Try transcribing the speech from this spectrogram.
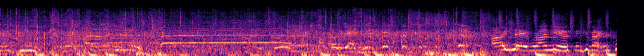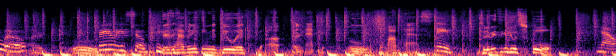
Thank you. RJ, we're on you. Think about your clue. I, ooh. Bailey's so cute. Does it have anything to do with uh, an act? Ooh, I'll pass. Steve. Does it have anything to do with school? No.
